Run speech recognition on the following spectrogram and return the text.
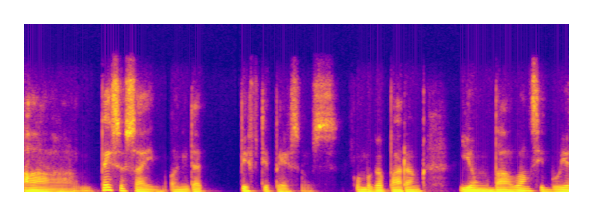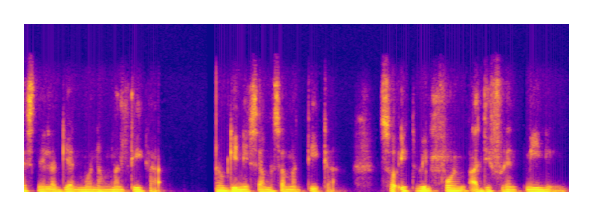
um, peso sign on that 50 pesos. Kumbaga parang yung bawang sibuyas nilagyan mo ng mantika, no? ginisa mo sa mantika. So it will form a different meaning.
